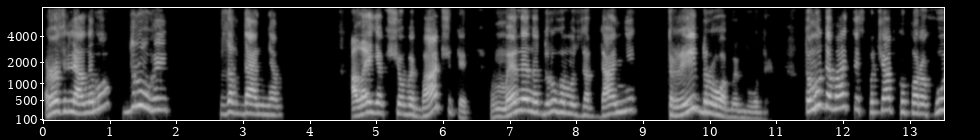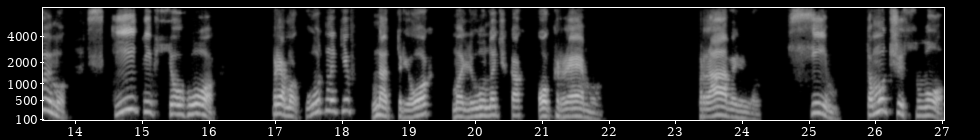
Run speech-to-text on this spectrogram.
Розглянемо друге завдання. Але якщо ви бачите, в мене на другому завданні три дроби буде. Тому давайте спочатку порахуємо, скільки всього прямокутників на трьох малюночках окремо. Правильно, сім. Тому число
